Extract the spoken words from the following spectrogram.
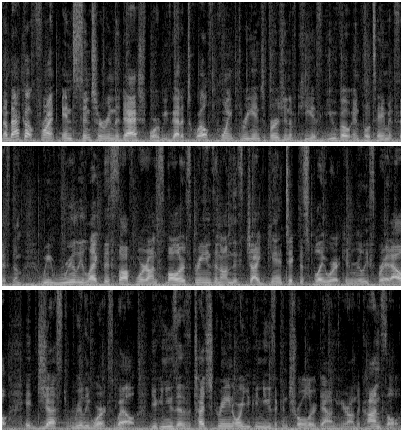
Now back up front and center in the dashboard, we've got a 12.3 inch version of Kia's UVO infotainment system. We really like this software on smaller screens and on this gigantic display where it can really spread out. It just really works well. You can use it as a touchscreen or you can use a controller down here on the console.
